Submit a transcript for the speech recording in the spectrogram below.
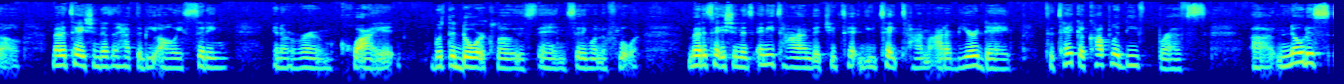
So meditation doesn't have to be always sitting in a room quiet with the door closed and sitting on the floor. Meditation is any time that you, you take time out of your day to take a couple of deep breaths. Uh, notice,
